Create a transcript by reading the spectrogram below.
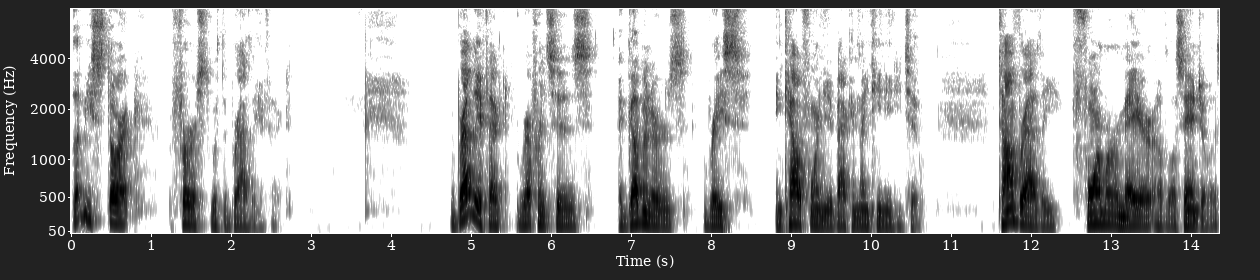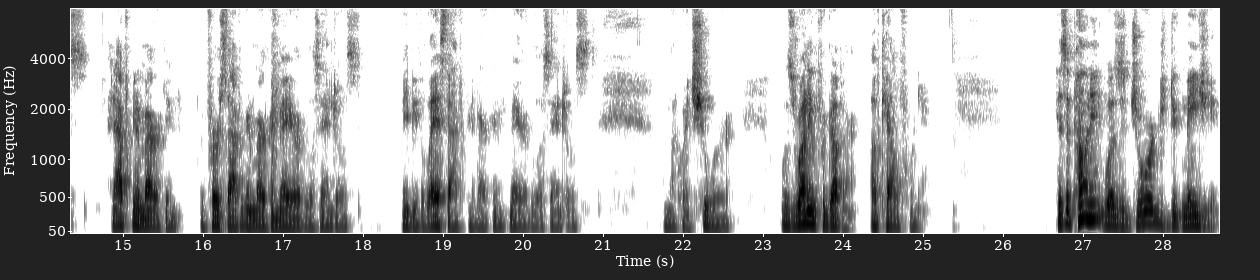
let me start first with the Bradley effect. The Bradley effect references a governor's race in California back in 1982. Tom Bradley, former mayor of Los Angeles, an African American, the first African American mayor of Los Angeles, maybe the last African American mayor of Los Angeles, I'm not quite sure, was running for governor of California. His opponent was George Deukmejian,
